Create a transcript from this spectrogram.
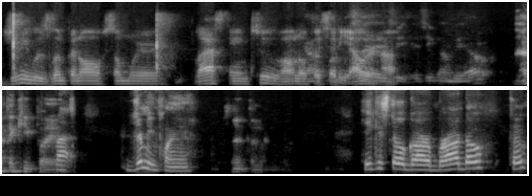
Jimmy was limping off somewhere last game too. I don't know Yeah, if they said he out to or not. Is he, is he gonna be out? I think he playing. Nah. Jimmy playing. He can still guard Brondo too.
